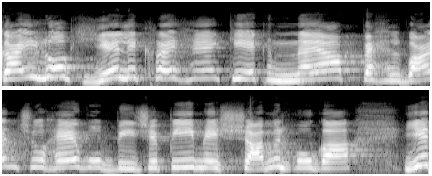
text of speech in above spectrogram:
कई लोग ये लिख रहे हैं कि एक नया पहलवान जो है वो बीजेपी में शामिल होगा। ये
